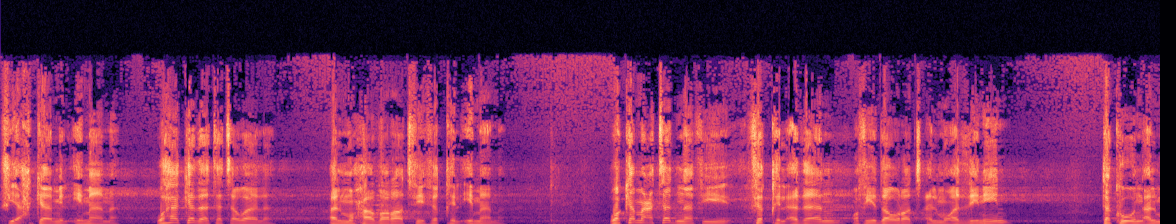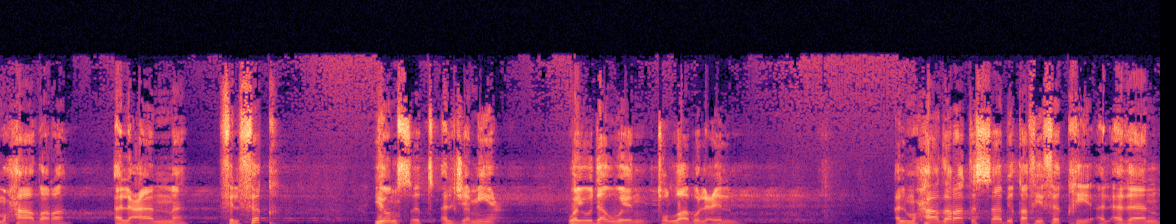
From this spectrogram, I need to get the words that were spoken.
في أحكام الإمامة وهكذا تتوالى المحاضرات في فقه الإمامة. وكما اعتدنا في فقه الأذان وفي دورة المؤذنين تكون المحاضرة العامة في الفقه ينصت الجميع ويدون طلاب العلم. المحاضرات السابقة في فقه الأذان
